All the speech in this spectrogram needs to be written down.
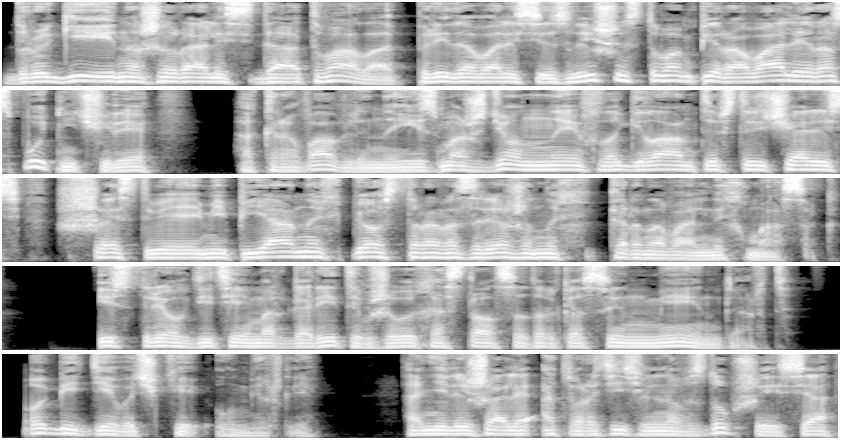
Другие нажирались до отвала, предавались излишествам, пировали, распутничали. Окровавленные, изможденные флагеланты встречались с шествиями пьяных, пестро разряженных карнавальных масок. Из трех детей Маргариты в живых остался только сын Мейнгард. Обе девочки умерли. Они лежали отвратительно вздувшиеся,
